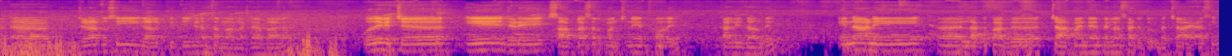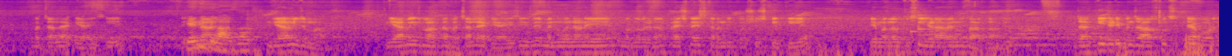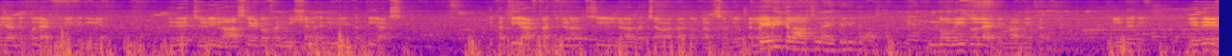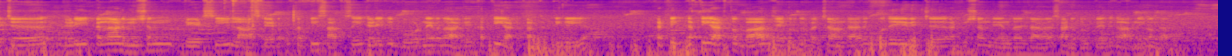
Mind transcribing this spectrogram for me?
ਜਿਹੜਾ ਤੁਸੀਂ ਗੱਲ ਕੀਤੀ ਜਿਹੜਾ ਧਰਨਾ ਲੱਗਾ ਬਾਹਰ ਉਹਦੇ ਵਿੱਚ ਇਹ ਜਿਹੜੇ ਸਾਬਕਾ ਸਰਪੰਚ ਨੇ ਇੱਥੋਂ ਦੇ ਅਕਾਲੀ ਦਲ ਦੇ ਇਹਨਾਂ ਨੇ ਲਗਭਗ 4-5 ਦਿਨ ਪਹਿਲਾਂ ਸਾਡੇ ਕੋਲ ਬੱਚਾ ਆਇਆ ਸੀ ਬੱਚਾ ਲੈ ਕੇ ਆਈ ਸੀ ਇਹ। ਤੇ ਕਿਹੜੀ ਇਹਨਾਂ- ਕਲਾਸ ਦਾ? 11ਵੀਂ ਜਮਾਤ 11ਵੀਂ ਜਮਾਤ ਦਾ ਬੱਚਾ ਲੈ ਕੇ ਆਈ ਸੀ ਤੇ ਮੈਨੂੰ ਇਹਨਾਂ ਨੇ ਮਤਲਬ ਜਿਹੜਾ ਪ੍ਰੈਸ਼ਰਾਈਜ਼ ਕਰਨ ਦੀ ਕੋਸ਼ਿਸ਼ ਕੀਤੀ ਹੈ ਕਿ ਮਤਲਬ ਤੁਸੀਂ ਜਿਹੜਾ ਵਾ ਇਹਨੂੰ ਦਾਖਲਾ ਦਿਓ। ਜਦਕਿ ਜਿਹੜੀ ਪੰਜਾਬ ਸਕੂਲ ਸਿੱਖਿਆ ਬੋਰਡ ਦੀ ਆ ਦੇਖੋ ਲੈਟਰ ਵੀ ਹੈਗੀ ਹੈ ਇਹਦੇ ਵਿੱਚ ਜਿਹੜੀ ਲਾਸਟ ਡੇਟ ਆਫ ਐਡਮਿਸ਼ਨ ਹੈਗੀ ਹੈ 31 8 ਸੀ। 31 8 ਤੱਕ ਜਿਹੜਾ ਤੁਸੀਂ ਜਿਹੜਾ ਬੱਚਾ ਵਾ ਦਾਖਲ ਕਰ ਸਕਦੇ ਹੋ ਕਿਹੜੀ ਕਲਾਸ ਤੋਂ ਲੈ ਕੇ ਕਿਹੜੀ ਕਲਾਸ ਤੱਕ? 9ਵੀਂ ਤੋਂ ਲੈ ਕੇ 12ਵੀਂ ਤੱਕ ਠੀਕ ਹੈ ਜੀ। ਇਹਦੇ ਵਿੱਚ ਜਿਹੜੀ ਪਹਿਲਾਂ ਐਡਮਿਸ਼ਨ ਡੇਟ ਸੀ ਲਾਸਟ ਡੇਟ ਉਹ 31 7 ਸੀ ਜਿਹੜੀ ਕਿ ਬੋਰਡ ਨੇ ਵਧਾ ਕੇ 31 8 ਕਰ ਦਿੱਤੀ ਗਈ ਆ। 31 31 8 ਤੋਂ ਬਾਅਦ ਜੇਕਰ ਕੋਈ ਬੱਚਾ ਆਉਂਦਾ ਹੈ ਤੇ ਉਹਦੇ ਵਿੱਚ ਐਡਮਿਸ਼ਨ ਦੇਣ ਦਾ ਜਿਹੜਾ ਹੈ ਸਾਡੇ ਕੋਲ ਕੋਈ ਅਧਿਕਾਰ ਨਹੀਂ ਹੁੰਦਾ।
